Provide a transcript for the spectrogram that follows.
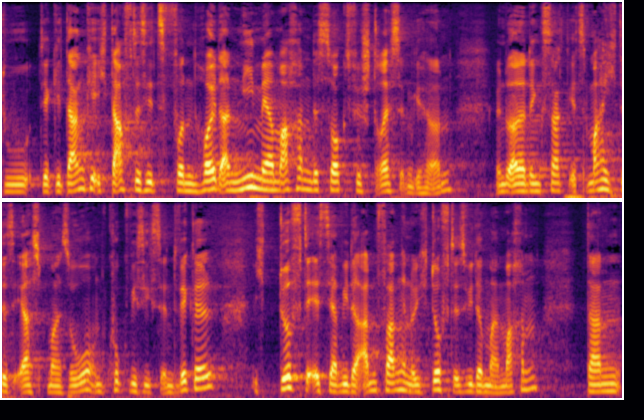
du, der Gedanke, ich darf das jetzt von heute an nie mehr machen, das sorgt für Stress im Gehirn. Wenn du allerdings sagst, jetzt mache ich das erstmal so und guck, wie sich's entwickelt, ich dürfte es ja wieder anfangen und ich dürfte es wieder mal machen, dann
